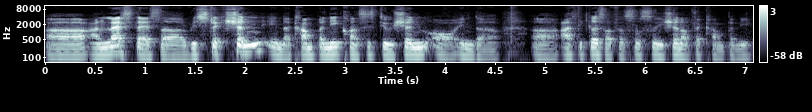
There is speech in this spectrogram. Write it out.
uh, unless there's a restriction in the company constitution or in the uh, articles of association of the company.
